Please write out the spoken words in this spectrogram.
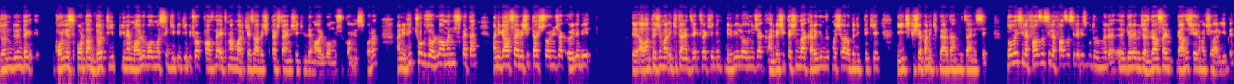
döndüğünde Konya Spor'dan 4 yiyip yine mağlup olması gibi gibi çok fazla etmen var. Keza Beşiktaş da aynı şekilde mağlup olmuştu Konya Spor'a. Hani lig çok zorlu ama nispeten hani Galatasaray Beşiktaş'ta oynayacak öyle bir e, avantajım var. İki tane direkt rakibin birbiriyle oynayacak. Hani Beşiktaş'ın daha Karagümrük maçı var. O da ligdeki iyi çıkış yapan ekiplerden bir tanesi. Dolayısıyla fazlasıyla fazlasıyla biz bu durumları e, görebileceğiz. Galatasaray Gazişehir maçı var gibi.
